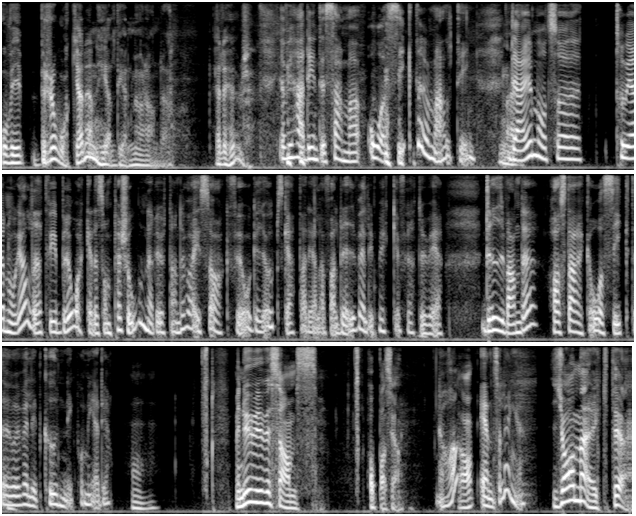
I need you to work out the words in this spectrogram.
Och vi bråkade en hel del med varandra. Eller hur? Ja, vi hade inte samma åsikter om allting. Nej. Däremot så tror jag nog aldrig att vi bråkade som personer utan det var i sakfrågor. Jag uppskattade i alla fall dig väldigt mycket för att du är drivande, har starka åsikter och är väldigt kunnig på media. Mm. Men nu är vi sams, hoppas jag. Jaha, ja, än så länge. Jag märkte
